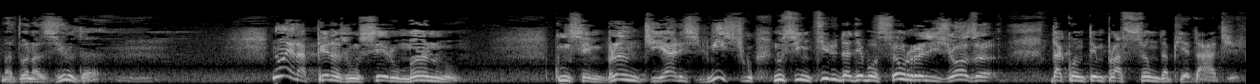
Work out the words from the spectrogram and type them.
Mas Dona Zilda não era apenas um ser humano com semblante e ares místico no sentido da devoção religiosa, da contemplação da piedade.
